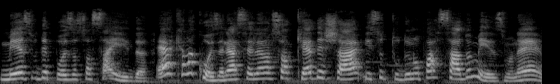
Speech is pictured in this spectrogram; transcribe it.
mesmo depois da sua saída. É aquela coisa, né? A Selena só quer deixar isso tudo no passado mesmo, né?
